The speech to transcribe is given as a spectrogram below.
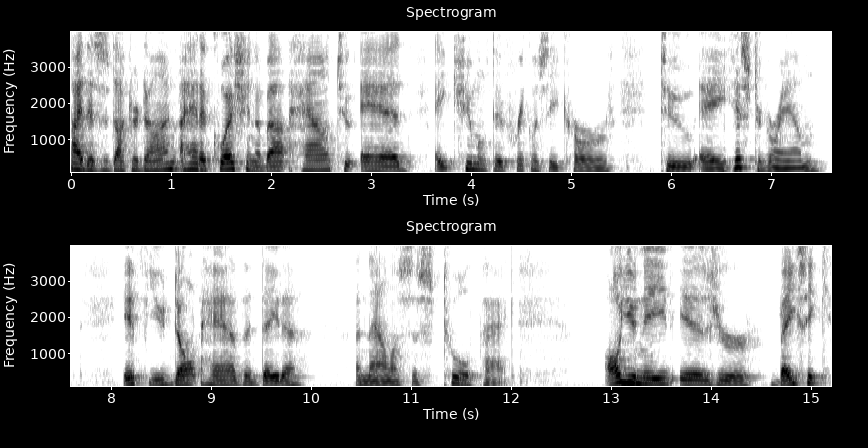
Hi, this is Dr. Don. I had a question about how to add a cumulative frequency curve to a histogram if you don't have the data analysis ToolPak. All you need is your basic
